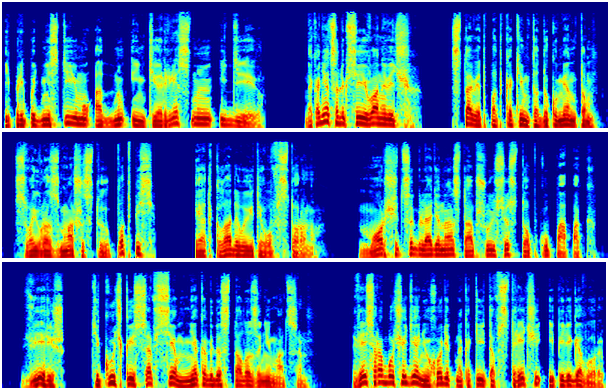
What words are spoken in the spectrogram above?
и преподнести ему одну интересную идею. Наконец Алексей Иванович ставит под каким-то документом свою размашистую подпись и откладывает его в сторону. Морщится, глядя на оставшуюся стопку папок. Веришь, текучкой совсем некогда стало заниматься. Весь рабочий день уходит на какие-то встречи и переговоры.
